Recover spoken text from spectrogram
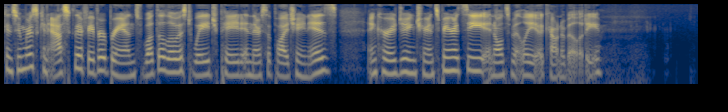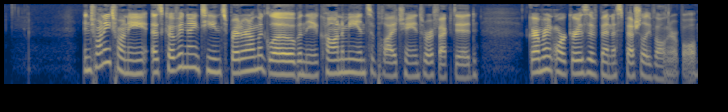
consumers can ask their favorite brands what the lowest wage paid in their supply chain is, encouraging transparency and ultimately accountability. In 2020, as COVID 19 spread around the globe and the economy and supply chains were affected, garment workers have been especially vulnerable.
